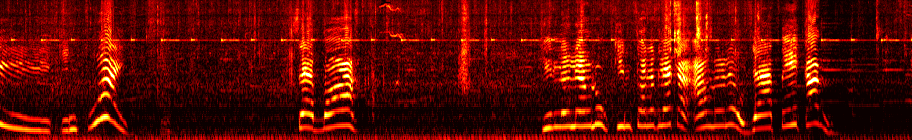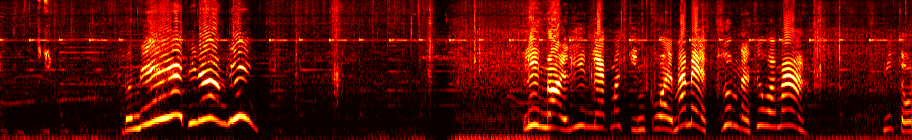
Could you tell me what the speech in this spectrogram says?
ย กินกล้วยแซ่บบ่กินเร็วๆลูกกินตัวเล็กๆอะเอาเร็วๆอย่าตีกันเบางนี้พี่น้องลิงลิงหน่อยลิงเล็กมากินกล้วยมาแม่ซุ่มหน่อยคือว่ามามีตัว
